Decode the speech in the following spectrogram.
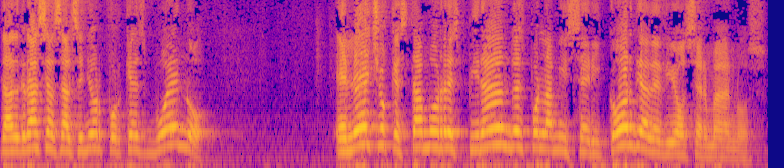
dad gracias al Señor porque es bueno. El hecho que estamos respirando es por la misericordia de Dios, hermanos.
